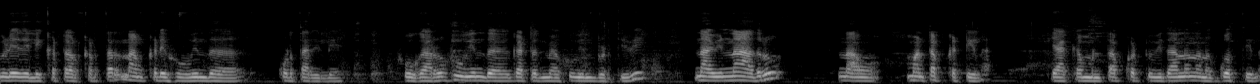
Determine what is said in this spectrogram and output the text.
ವಿಳ್ಯದೆಲೆ ಕಟ್ಟೋರು ಕಟ್ತಾರೆ. ನಮ್ಮ ಕಡೆ ಹೂವಿಂದ ಕೊಡ್ತಾರೆ ಇಲ್ಲಿ ಹೂಗಾರು. ಹೂವಿಂದ ಗಟ್ಟದ ಮ್ಯಾಗ ಹೂವಿಂದ ಬಿಡ್ತೀವಿ. ನಾವು ಆದರೂ ನಾವು ಮಂಟಪ ಕಟ್ಟಿಲ್ಲ. ಯಾಕೆ ಮಂಟಪ ಕಟ್ಟು ವಿಧಾನ ನನಗೆ ಗೊತ್ತಿಲ್ಲ.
